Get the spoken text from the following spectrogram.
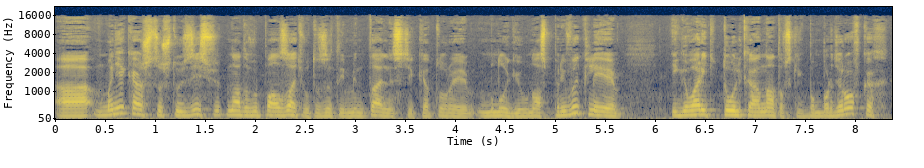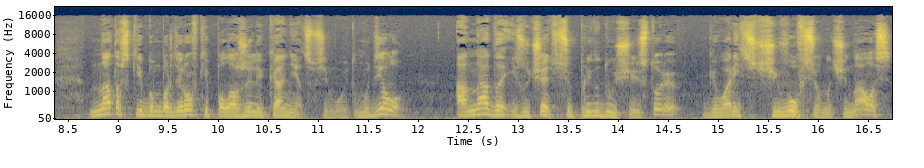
А, мне кажется, что здесь надо выползать вот из этой ментальности, к которой многие у нас привыкли, и говорить только о натовских бомбардировках. Натовские бомбардировки положили конец всему этому делу, а надо изучать всю предыдущую историю, говорить, с чего все начиналось,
